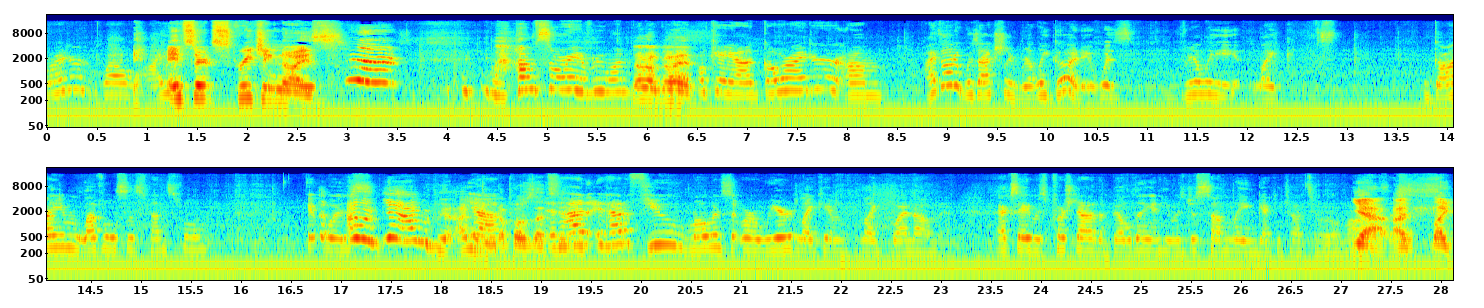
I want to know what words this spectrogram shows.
GoRider. Well, I. Insert screeching noise. I'm sorry, everyone. No, no, go ahead. Okay, uh, GoRider. Um, I thought it was actually really good. It was really like s- Gaim level suspenseful. It was. I would, yeah, I would, be, I Yeah, wouldn't oppose that. It statement. had it had a few moments that were weird, like him, like when um, Ex-Aid was pushed out of the building and he was just suddenly in Gekitotsu robot. Yeah, So- I like.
